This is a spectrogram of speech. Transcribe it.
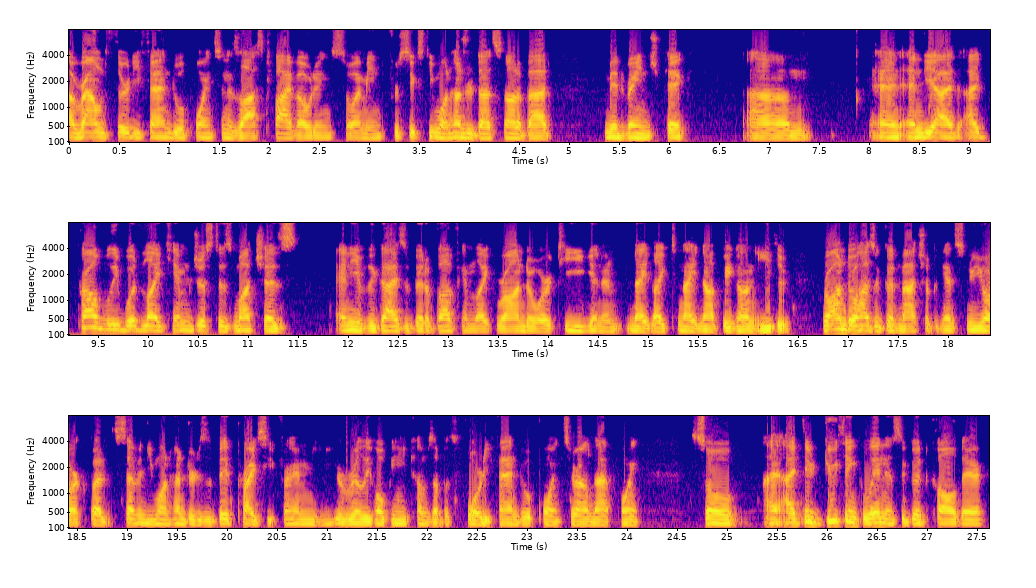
around 30 FanDuel points in his last five outings. So, I mean, for 6,100, that's not a bad mid range pick. Um, and, and yeah, I, I, probably would like him just as much as any of the guys a bit above him, like Rondo or Teague, and a night like tonight, not big on either. Rondo has a good matchup against New York, but 7,100 is a bit pricey for him. You're really hoping he comes up with 40 FanDuel points around that point. So I, I do think Lin is a good call there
